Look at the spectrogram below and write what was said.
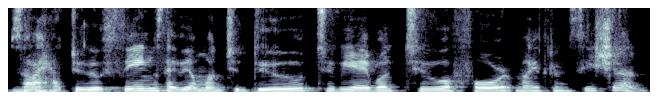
So I mhm, had to do things I didn't want to do to be able to afford my transition.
